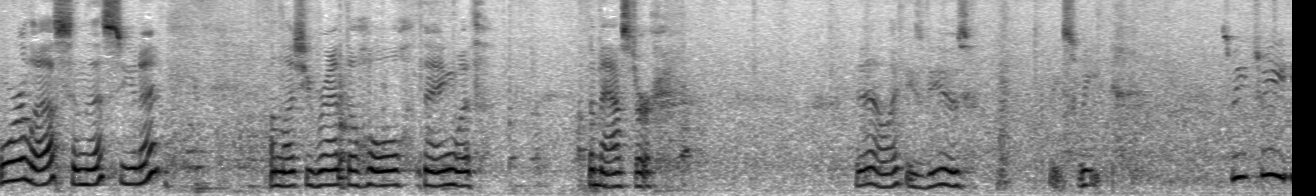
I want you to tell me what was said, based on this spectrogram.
four or less in this unit. Unless you rent the whole thing with the master. Yeah, I like these views. Pretty sweet. Sweet, sweet.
